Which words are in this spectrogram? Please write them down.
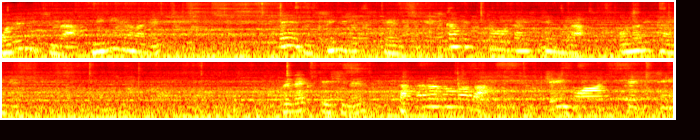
お出口は右側です。西武新宿線地下鉄東西線はお乗り換えです。The next station is 高田馬場。J line 15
